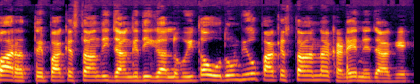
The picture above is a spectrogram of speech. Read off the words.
ਭਾਰਤ ਤੇ ਪਾਕਿਸਤਾਨ ਦੀ ਜੰਗ ਦੀ ਗੱਲ ਹੋਈ ਤਾਂ ਉਦੋਂ ਵੀ ਉਹ ਪਾਕਿਸਤਾਨ ਨਾਲ ਖੜੇ ਨੇ ਜਾ ਕੇ।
